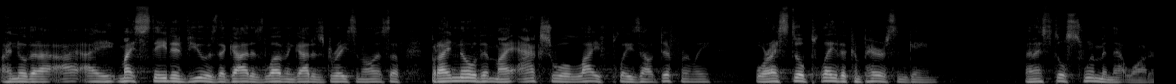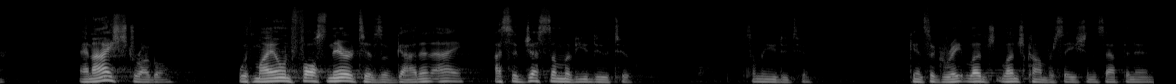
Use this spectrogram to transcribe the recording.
I know that I, I, my stated view is that God is love and God is grace and all that stuff, but I know that my actual life plays out differently, or I still play the comparison game and I still swim in that water. And I struggle with my own false narratives of God, and I, I suggest some of you do too. Some of you do too. Again, it's a great lunch, lunch conversation this afternoon.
